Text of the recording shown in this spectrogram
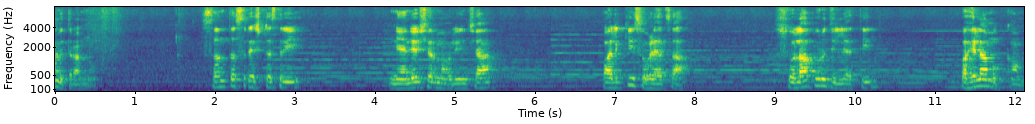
मित्रांनो. संत श्रेष्ठ श्री ज्ञानेश्वर माऊलींच्या पालखी सोहळ्याचा सोलापूर जिल्ह्यातील पहिला मुक्काम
